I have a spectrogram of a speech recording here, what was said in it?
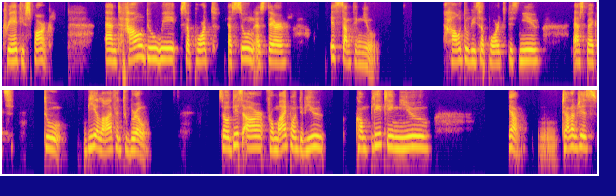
creative spark? And how do we support as soon as there is something new? How do we support these new aspects to be alive and to grow? So these are, from my point of view, completely new, yeah, challenges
